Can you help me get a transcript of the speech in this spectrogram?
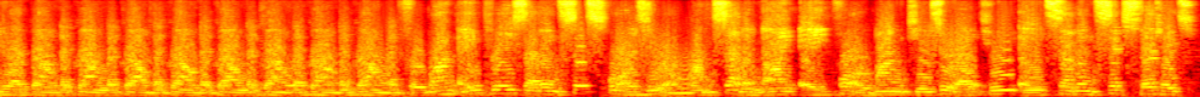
you are grounded, grounded, grounded, grounded, grounded, grounded, grounded, grounded for 1-837-640-179-841-203-876 decades.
